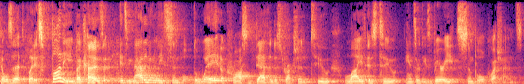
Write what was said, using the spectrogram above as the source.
kills it, but it's funny because it's maddeningly simple. The way across death and destruction to life is to answer these very simple questions.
